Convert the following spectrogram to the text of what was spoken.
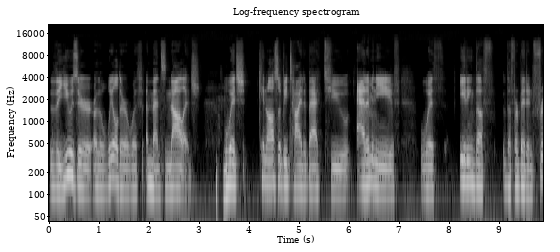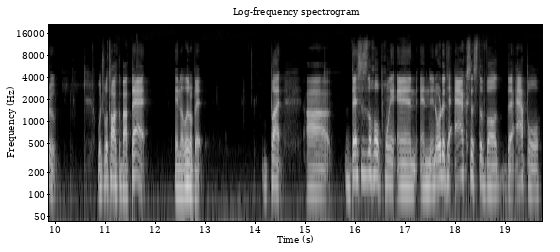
the user or the wielder with immense knowledge, which can also be tied back to Adam and Eve with eating the f- the forbidden fruit, which we'll talk about that in a little bit. But uh, this is the whole point, and and in order to access the vault, the apple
